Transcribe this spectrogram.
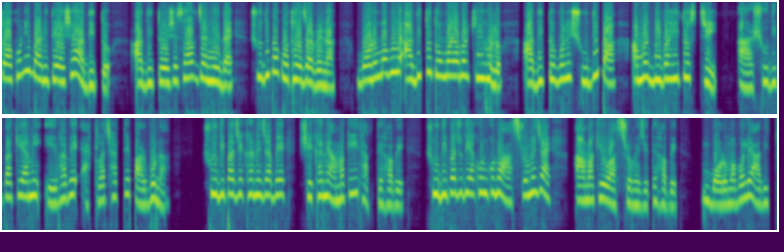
তখনই বাড়িতে আসে আদিত্য। আদিত্য এসে সাফ জানিয়ে দেয়, সুদীপা কোথাও যাবে না। বড়মা বলে, আদিত্য, তোমার আবার কি হলো? আদিত্য বলে, সুদীপা আমার বিবাহিত স্ত্রী। আর সুদীপাকে আমি এভাবে একলা ছাড়তে পারব না। সুদীপা যেখানে যাবে, সেখানে আমাকেই থাকতে হবে। সুদীপা যদি এখন কোনো আশ্রমে যায়, আমাকেও আশ্রমে যেতে হবে। বড়মা বলে, আদিত্য,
